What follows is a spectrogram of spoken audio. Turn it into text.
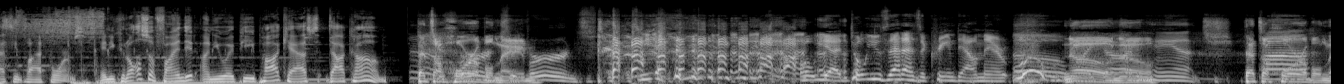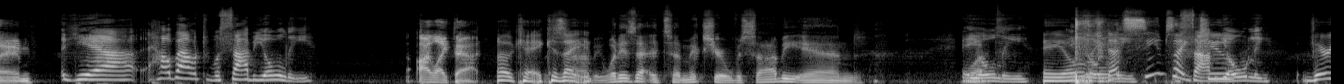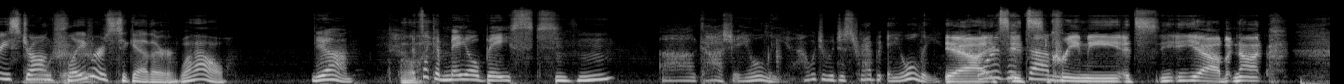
podcasting platforms. And you can also find it on UAPpodcast.com. that's a horrible Burns, it name. burns. oh yeah, don't use that as a cream down there. Ooh. Oh, No, no. Hanch. That's a Uh, horrible name. Yeah. How about wasabioli? I like that. Okay, because I What is that? It's a mixture of wasabi and Aioli. aioli. That seems like two very strong flavors together. Wow. Yeah. It's like a mayo based. Mm-hmm. Uh, gosh, aioli. How would you describe aioli? Yeah, Or it's is it, it's um, creamy. It's yeah, but not.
